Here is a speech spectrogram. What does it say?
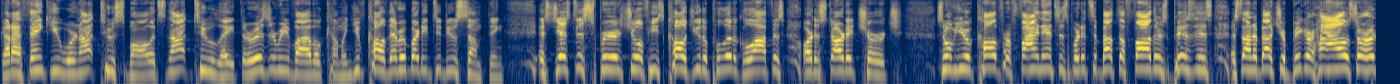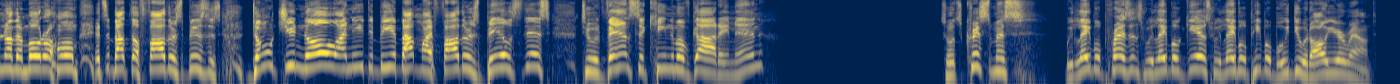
God, I thank you. We're not too small. It's not too late. There is a revival coming. You've called everybody to do something. It's just as spiritual if He's called you to political office or to start a church. Some of you are called for finances, but it's about the Father's business. It's not about your bigger house or another motor home. It's about the Father's business. Don't you know I need to be about my Father's business to advance the kingdom of God? Amen. So it's Christmas. We label presents, we label gifts, we label people, but we do it all year round.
